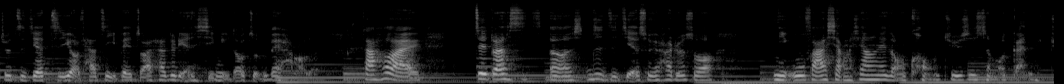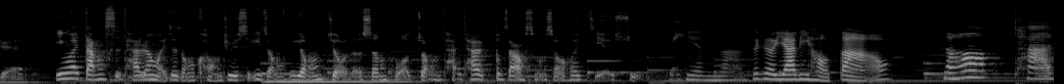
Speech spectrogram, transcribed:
就直接只有他自己被抓，他就连行李都准备好了。他后来这段时呃日子结束，他就说，你无法想象那种恐惧是什么感觉，因为当时他认为这种恐惧是一种永久的生活状态，他不知道什么时候会结束。天哪，这个压力好大哦。然后他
